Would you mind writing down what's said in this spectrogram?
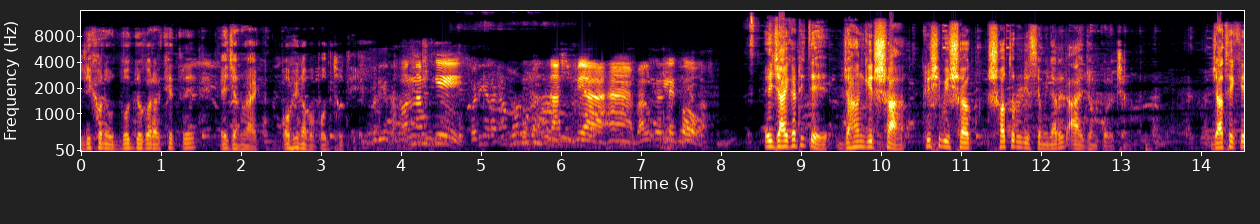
লিখনে উদ্বুদ্ধ করার ক্ষেত্রে এ যেন এক অভিনব পদ্ধতি। হ্যাঁ এই জায়গাটিতে জাহাঙ্গীর শাহ কৃষি বিষয়ক সতেরোটি সেমিনারের আয়োজন করেছেন। যা থেকে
